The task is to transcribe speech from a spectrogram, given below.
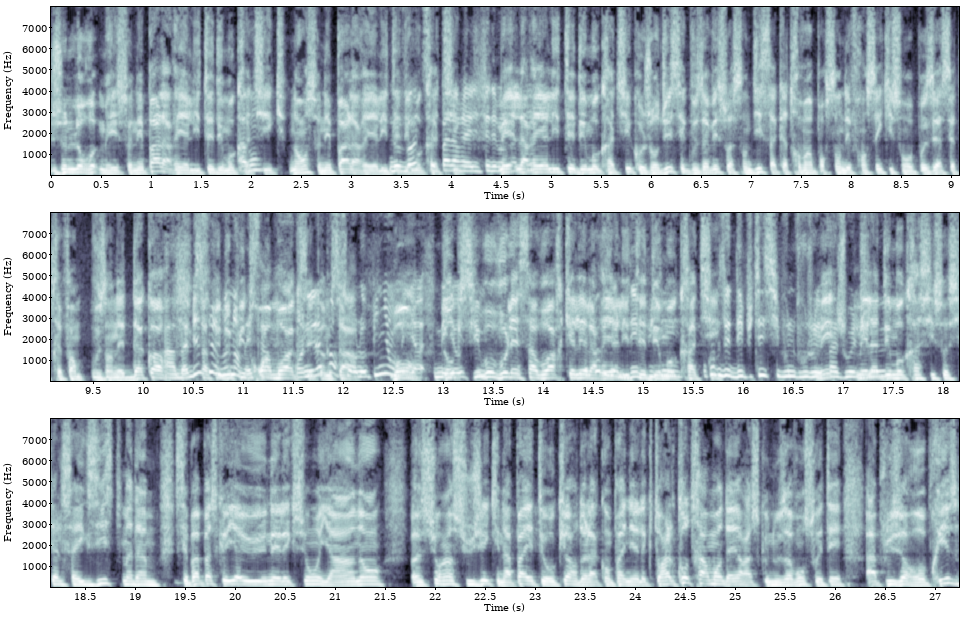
Je ne le re- mais ce n'est pas la réalité démocratique. non, ce n'est pas la réalité Le vote, c'est démocratique. pas la réalité Mais la réalité démocratique aujourd'hui, c'est que vous avez 70 à 80 des Français qui sont opposés à cette réforme. Vous en êtes d'accord Ah, bah, Ça sûr, fait non, depuis mais trois mois que c'est comme ça. sur l'opinion, mais Bon, mais donc aussi- si vous voulez savoir quelle est la Pourquoi vous réalité député démocratique, Pourquoi vous êtes député si vous ne voulez mais, pas jouer mais le la jeu démocratie sociale, ça existe, madame. C'est pas parce qu'il y a eu une élection il y a un an euh, sur un sujet qui n'a pas été au cœur de la campagne électorale, contrairement d'ailleurs à ce que nous avons souhaité à plusieurs reprises,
